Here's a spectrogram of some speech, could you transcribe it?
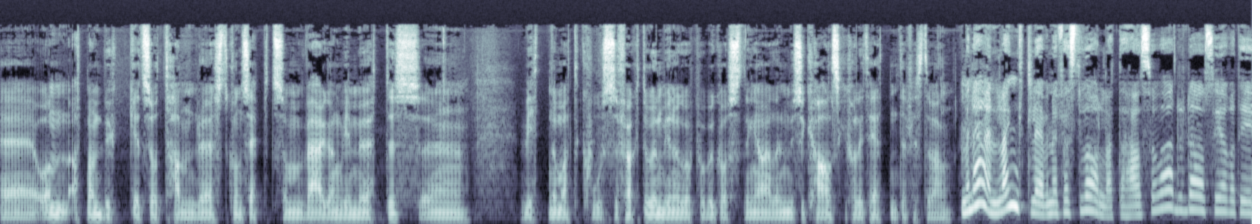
Eh, og at man booker et så tannløst konsept som hver gang vi møtes. Eh, vitne om at kosefaktoren begynner å gå på bekostning av den musikalske kvaliteten til festivalen. Men det er en lengtlevende festival, dette her. Så hva er det da som gjør at de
